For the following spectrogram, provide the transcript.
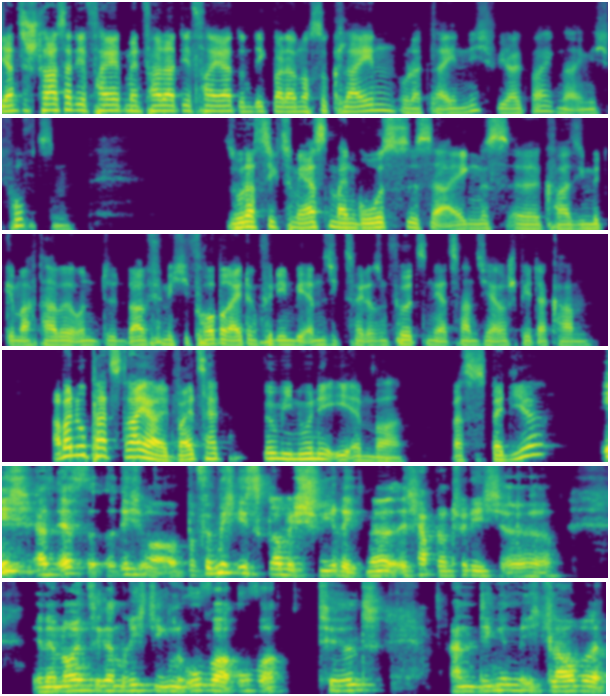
die ganze Straße hat gefeiert, mein Vater hat gefeiert und ich war da noch so klein, oder klein nicht, wie alt war ich denn eigentlich? 15. So, dass ich zum ersten Mal ein großes Ereignis äh, quasi mitgemacht habe und äh, war für mich die Vorbereitung für den WM-Sieg 2014, der 20 Jahre später kam. Aber nur Platz 3 halt, weil es halt irgendwie nur eine EM war. Was ist bei dir? Ich als erstes, ich, für mich ist es, glaube ich, schwierig. Ne? Ich habe natürlich äh, in den 90ern einen richtigen Over, Over-Tilt an Dingen. Ich glaube,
